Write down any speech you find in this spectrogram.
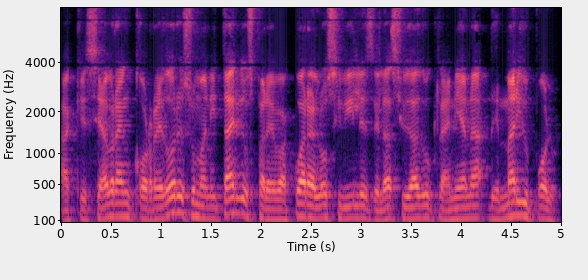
a que se abran corredores humanitarios para evacuar a los civiles de la ciudad ucraniana de Mariupol,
